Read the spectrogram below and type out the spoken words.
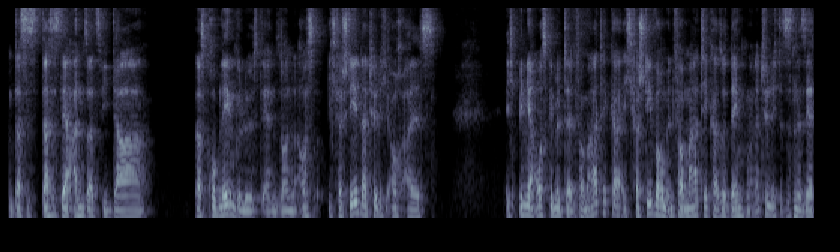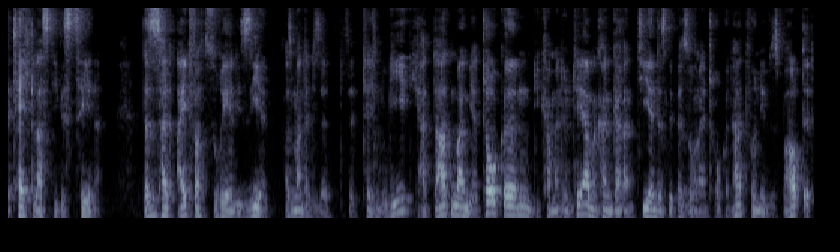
Und das ist, das ist der Ansatz, wie da das Problem gelöst werden soll. Aus, ich verstehe natürlich auch als, ich bin ja ausgebildeter Informatiker, ich verstehe, warum Informatiker so denken. Und natürlich, das ist eine sehr techlastige Szene. Das ist halt einfach zu realisieren. Also man hat halt diese, diese Technologie, die hat Datenbanken, die hat Token, die kann man hin und her, man kann garantieren, dass eine Person ein Token hat, von dem sie es behauptet.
